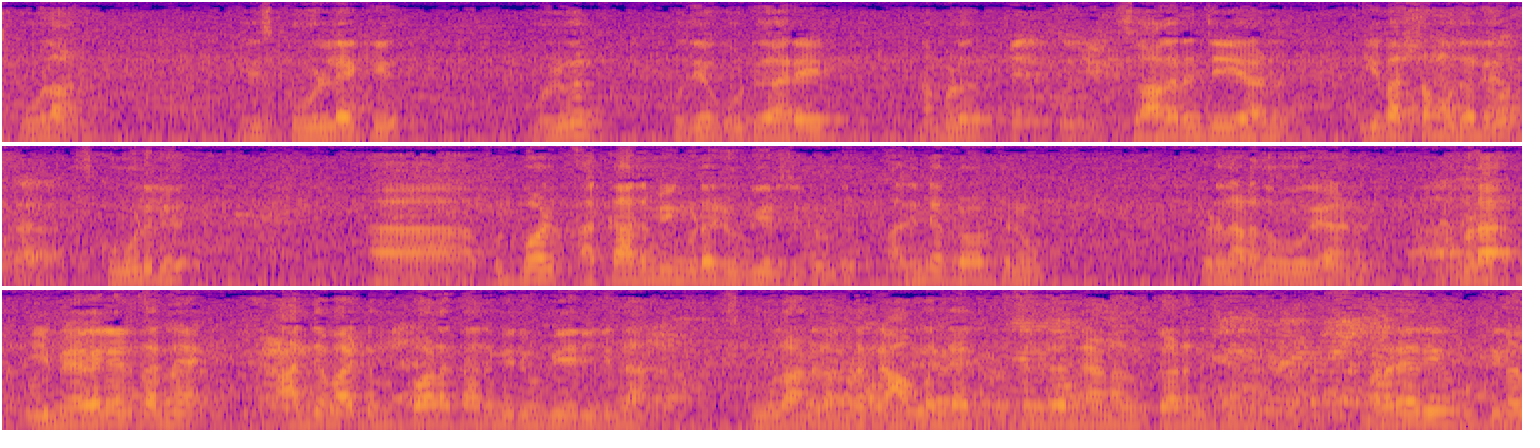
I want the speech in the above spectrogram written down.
സ്കൂളാണ്. ഈ സ്കൂളിലേക്ക് മുഴുവൻ പുതിയ കൂട്ടുകാരെയും നമ്മൾ സ്വാഗതം ചെയ്യുകയാണ്. ഈ വർഷം മുതൽ സ്കൂളിൽ ഫുട്ബോൾ അക്കാദമിയും കൂടെ രൂപീകരിച്ചിട്ടുണ്ട്. അതിന്റെ പ്രവർത്തനവും ഇവിടെ നടന്നു പോവുകയാണ്. നമ്മുടെ ഈ മേഖലയിൽ തന്നെ ആദ്യമായിട്ട് ഫുട്ബോൾ അക്കാദമി രൂപീകരിക്കുന്ന സ്കൂളാണ്. നമ്മുടെ ഗ്രാമപഞ്ചായത്ത് പ്രസിഡന്റ് തന്നെയാണ് അത് ഉദ്ഘാടനം ചെയ്തത്. വളരെയധികം കുട്ടികൾ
